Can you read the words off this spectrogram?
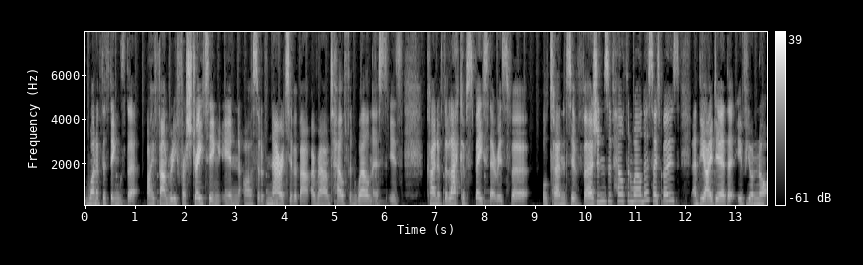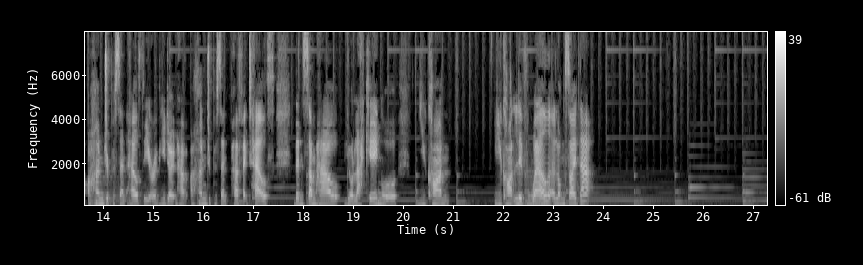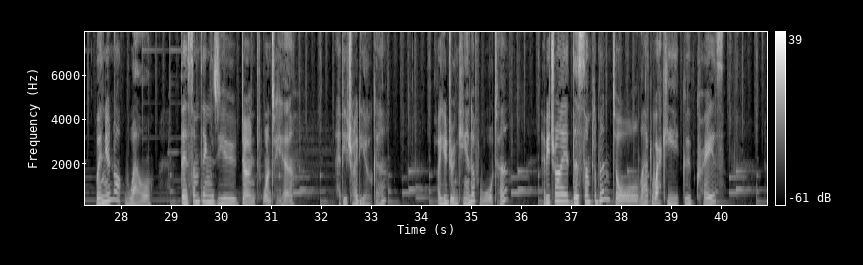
one of the things that I found really frustrating in our sort of narrative about around health and wellness is kind of the lack of space there is for alternative versions of health and wellness, I suppose. And the idea that if you're not 100% healthy or if you don't have 100% perfect health, then somehow you're lacking or you can't you can't live well alongside that. When you're not well, there's some things you don't want to hear. Have you tried yoga? Are you drinking enough water? Have you tried this supplement or that wacky goop craze?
